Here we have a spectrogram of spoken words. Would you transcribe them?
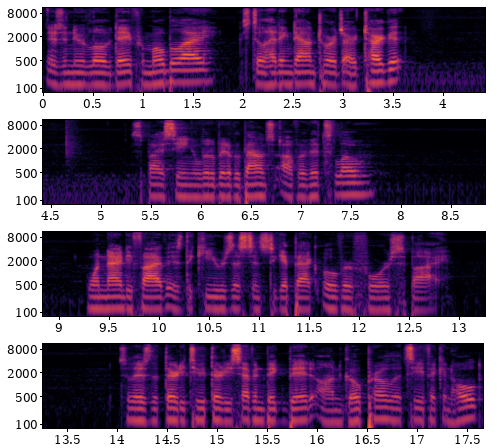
There's a new low of day for Mobileye, still heading down towards our target. SPY seeing a little bit of a bounce off of its low. 195 is the key resistance to get back over for SPY. So there's the 32.37 big bid on GoPro. Let's see if it can hold.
